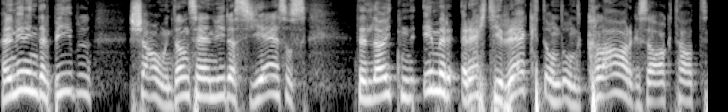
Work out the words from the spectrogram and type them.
Wenn wir in der Bibel schauen, dann sehen wir, dass Jesus den Leuten immer recht direkt und, und klar gesagt hat,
